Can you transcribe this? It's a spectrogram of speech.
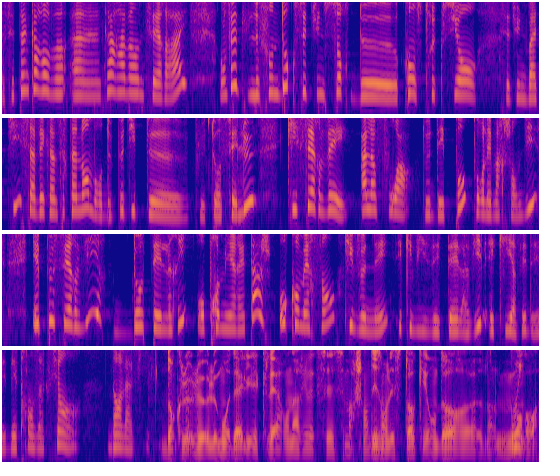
C'est un, un caravansérail. En fait, le fondouk, c'est une sorte de construction, c'est une bâtisse avec un certain nombre de petites, euh, plutôt cellules, qui servaient à la fois de dépôt pour les marchandises et peut servir d'hôtellerie au premier étage aux commerçants qui venaient et qui visitaient la ville et qui avaient des, des transactions dans la ville. Donc le, le, modèle, il est clair. On arrive avec ces, marchandises, on les stocke et on dort euh, dans le même endroit.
